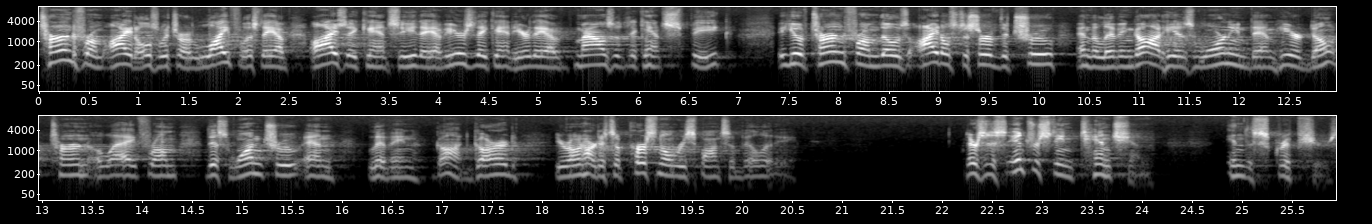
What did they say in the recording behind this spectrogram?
turned from idols which are lifeless. They have eyes they can't see, they have ears they can't hear, they have mouths that they can't speak. You have turned from those idols to serve the true and the living God. He is warning them here don't turn away from this one true and living God. Guard your own heart. It's a personal responsibility. There's this interesting tension in the scriptures.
